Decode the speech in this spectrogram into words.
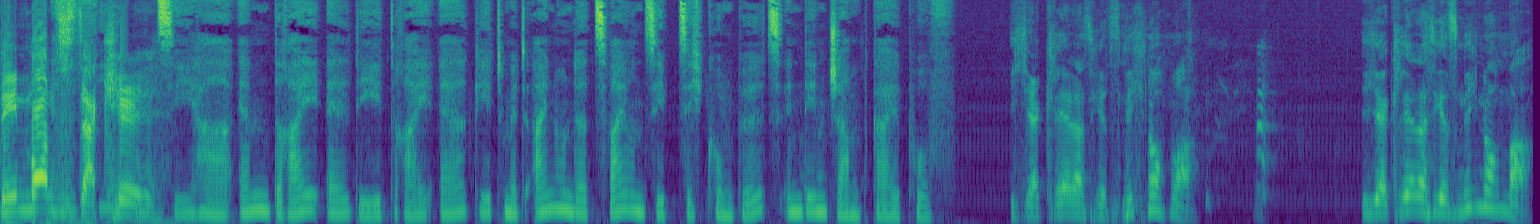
den Monster Kill. CHM3LD3R geht mit 172 Kumpels in den Jump Guy Puff. Ich erkläre das jetzt nicht nochmal. Ich erkläre das jetzt nicht nochmal.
